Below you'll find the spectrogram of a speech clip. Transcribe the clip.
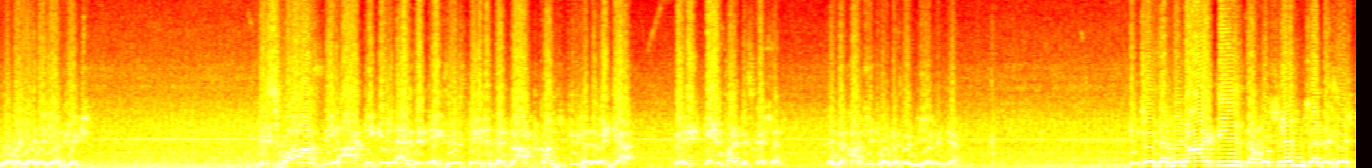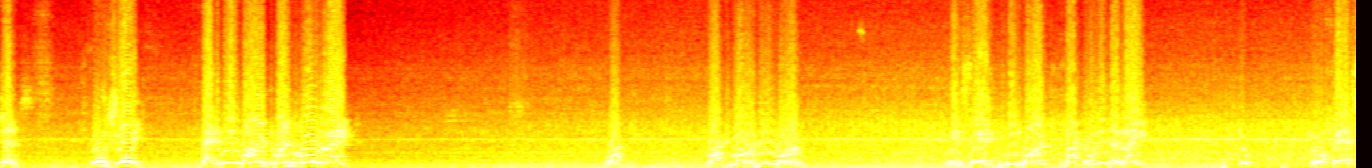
nobody has any objection. This was the article as it existed in the draft constitution of India when it came for discussion in the Constituent Assembly of India. It is the minorities, the Muslims and the Christians who said that we want one more right. What? What more do you want? They said we want not only the right to profess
